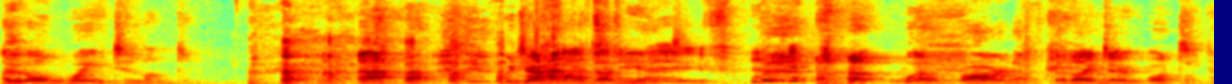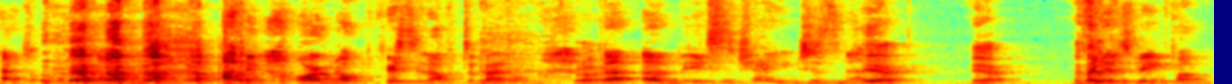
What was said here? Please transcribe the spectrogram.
a long way to London, which I haven't done yet. move? well, far enough that I don't want to pedal, or I'm not fit enough to pedal. Right. But um, it's a change, isn't it? Yeah, yeah. And But so- it's been fun.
